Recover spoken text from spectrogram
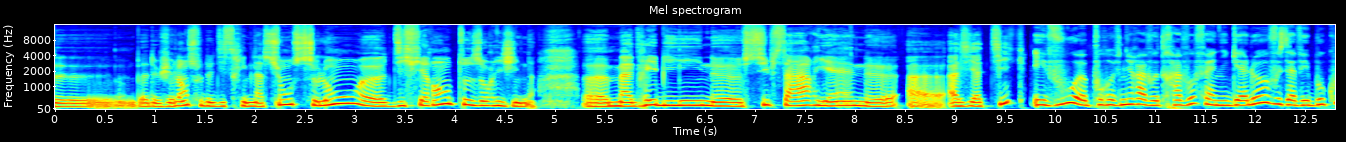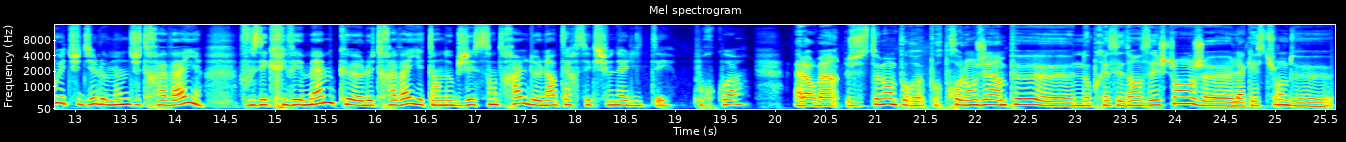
de, bah, de, violence ou de discrimination selon différentes origines, maghrébines, subsahariennes, asiatiques. Et vous, pour revenir à vos travaux, Fanny Gallo, vous avez beaucoup étudié le monde du travail. Vous écrivez même que le travail est un objet central de l'intersectionnalité. Pourquoi? Alors ben justement pour, pour prolonger un peu euh, nos précédents échanges, euh, la question de,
